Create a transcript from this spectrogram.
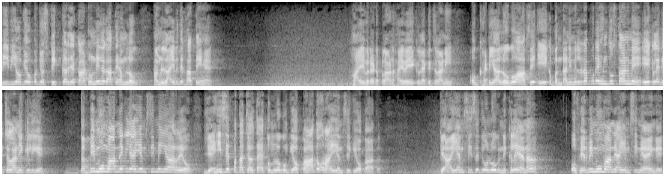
बीवियों के ऊपर जो स्टिकर जो कार्टून नहीं लगाते हम लोग, हम लाइव दिखाते हैं। हाईब्रिड प्लान, हाईवे एक लेग चलानी। और घटिया लोगों, आपसे एक बंदा नहीं मिल रहा पूरे हिंदुस्तान में, एक लेग चलाने के लिए। तब भी मुँह मारने के लिए आईएमसी में ही आ रहे हो। यहीं से पता चलता है तुम लोगों की औकात और आईएमसी की औकात। कि आईएमसी से जो लोग निकले हैं ना और फिर भी मुँह मारने आईएमसी में आएँगे।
